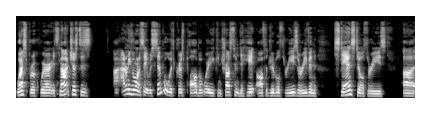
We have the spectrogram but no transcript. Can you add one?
Westbrook, where it's not just as I don't even want to say it was simple with Chris Paul, but where you can trust him to hit off the dribble threes or even standstill threes. Uh,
